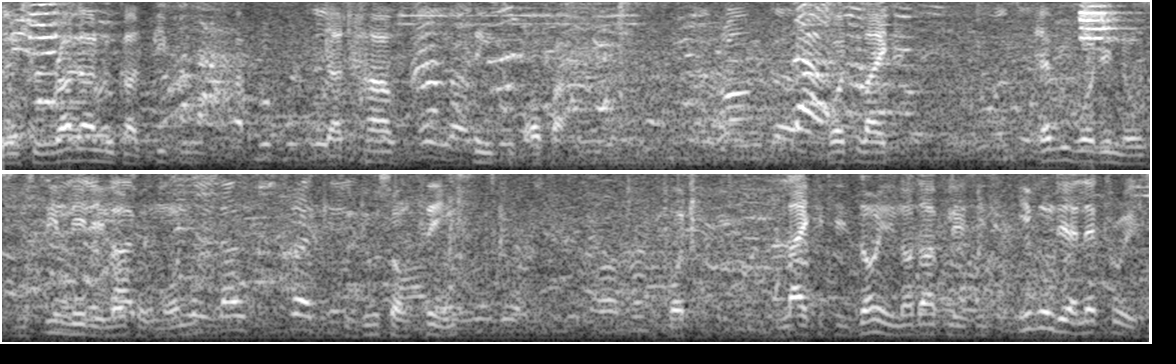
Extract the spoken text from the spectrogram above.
we should rather look at people that have things to offer. But like everybody knows, you still need a lot of money to do some things. But like it is done in other places, even the electorates,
